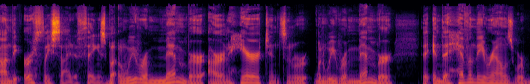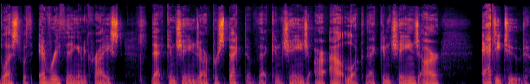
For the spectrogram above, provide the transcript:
on the earthly side of things, but when we remember our inheritance and when we remember that in the heavenly realms we're blessed with everything in Christ, that can change our perspective, that can change our outlook, that can change our attitude.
